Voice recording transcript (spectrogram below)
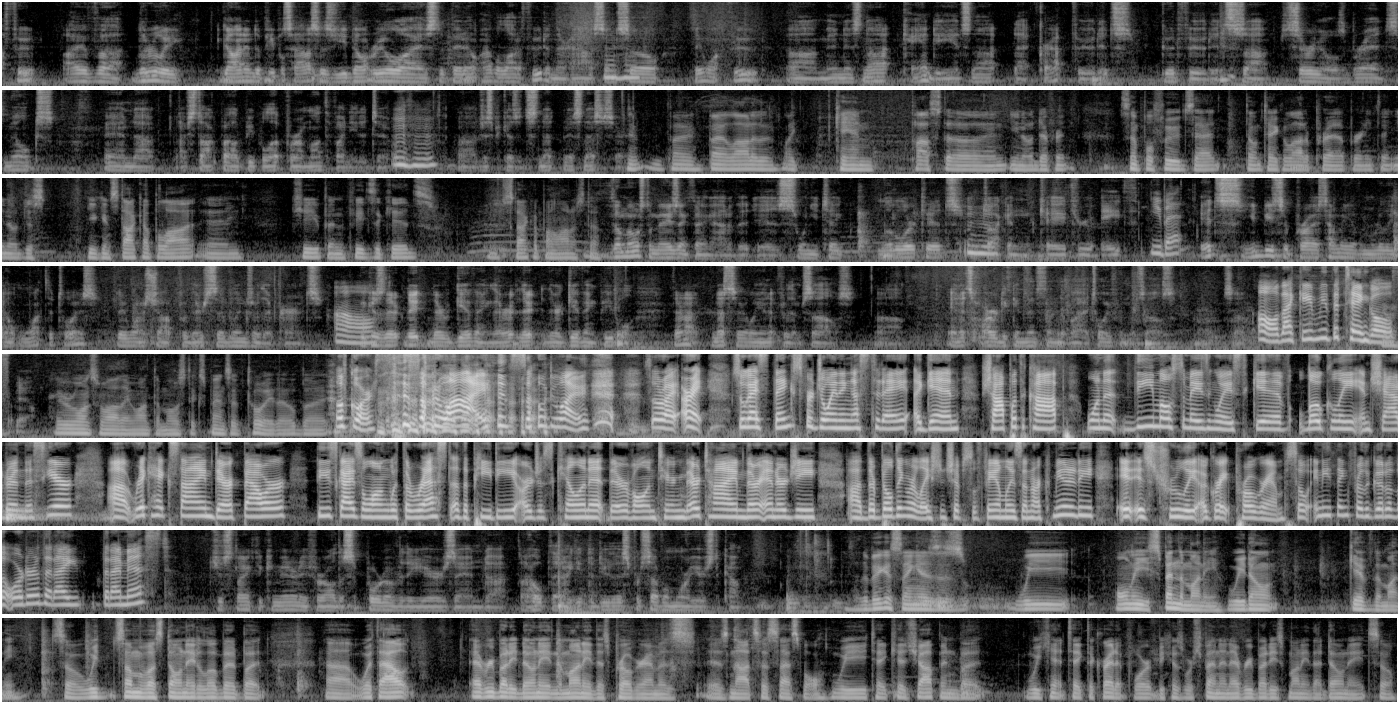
uh, food I've uh, literally gone into people's houses. You don't realize that they don't have a lot of food in their house, and mm-hmm. so they want food. Um, and it's not candy. It's not that crap food. It's good food. It's uh, cereals, breads, milks, and uh, I've stockpiled people up for a month if I needed to, mm-hmm. uh, just because it's ne- it's necessary. Yeah, buy buy a lot of the, like canned pasta and you know different simple foods that don't take a lot of prep or anything. You know, just you can stock up a lot and cheap and feeds the kids. You stock up on a lot of stuff. The most amazing thing out of it is when you take littler kids, mm-hmm. talking K through eighth. You bet. It's you'd be surprised how many of them really don't want the toys. They want to shop for their siblings or their parents. Oh. Because they're they, are they are giving. They're, they're they're giving people. They're not necessarily in it for themselves, um, and it's hard to convince them to buy a toy for themselves. So. Oh, that gave me the tingles. Yeah. Every once in a while, they want the most expensive toy, though. But of course, so do I. so do I. So do I. All right. So, guys, thanks for joining us today. Again, shop with a cop. One of the most amazing ways to give locally in Chadron this year. Uh, Rick Hickstein, Derek Bauer. These guys, along with the rest of the PD, are just killing it. They're volunteering their time, their energy. Uh, they're building relationships with families in our community. It is truly a great program. So, anything for the good of the order that I that I missed? Just thank the community for all the support over the years, and uh, I hope that I get to do this for several more years to come. The biggest thing is, is we only spend the money. We don't give the money. So we, some of us donate a little bit, but uh, without everybody donating the money, this program is is not successful. We take kids shopping, but we can't take the credit for it because we're spending everybody's money that donates. So,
